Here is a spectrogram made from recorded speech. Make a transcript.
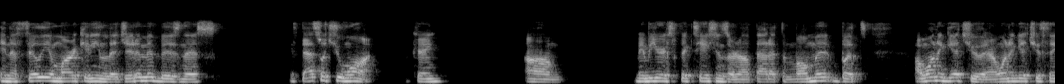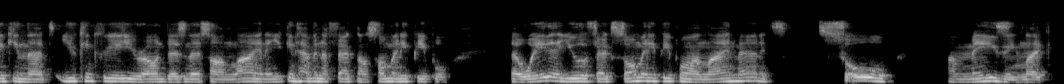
an affiliate marketing legitimate business, if that's what you want, okay, um, maybe your expectations are not that at the moment, but I want to get you there. I want to get you thinking that you can create your own business online and you can have an effect on so many people. The way that you affect so many people online, man, it's so amazing. Like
